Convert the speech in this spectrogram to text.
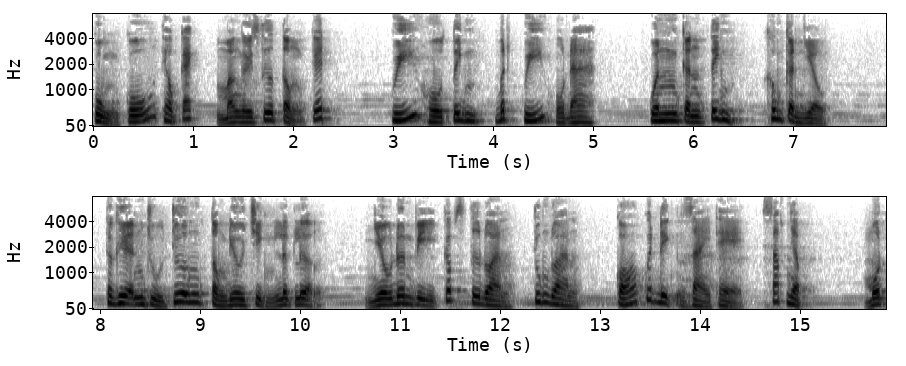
củng cố theo cách mà người xưa tổng kết. Quý hồ tinh bất quý hồ đa. Quân cần tinh không cần nhiều. Thực hiện chủ trương tổng điều chỉnh lực lượng, nhiều đơn vị cấp sư đoàn, trung đoàn có quyết định giải thể sắp nhập. Một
